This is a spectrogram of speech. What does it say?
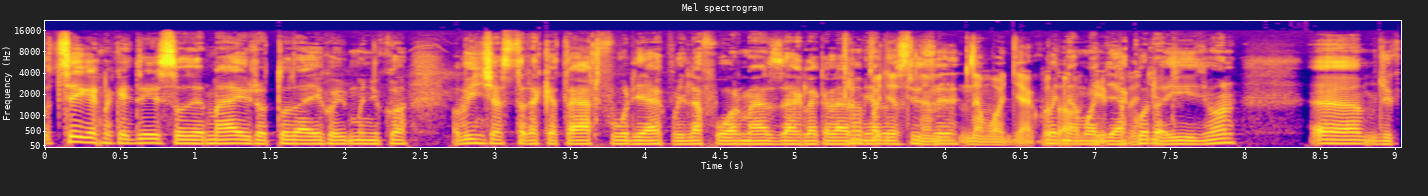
a cégeknek egy része azért már eljutott odáig, hogy mondjuk a, a Winchestereket átfúrják, vagy leformázzák legalább Hát, vagy ezt nem, izé- nem adják oda. vagy nem adják oda, együtt. így van. Mondjuk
